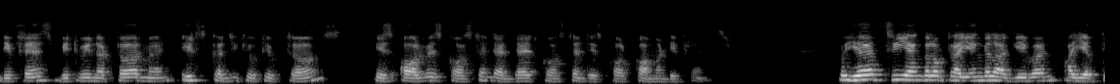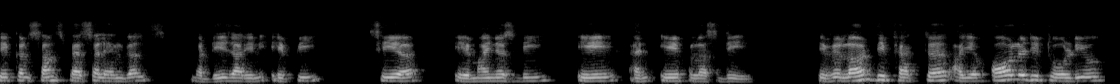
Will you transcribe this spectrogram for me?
difference between a term and its consecutive terms is always constant and that constant is called common difference. So here three angle of triangle are given. I have taken some special angles, but these are in AP. Here, A minus D, A and A plus D. If you learn the factor, I have already told you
